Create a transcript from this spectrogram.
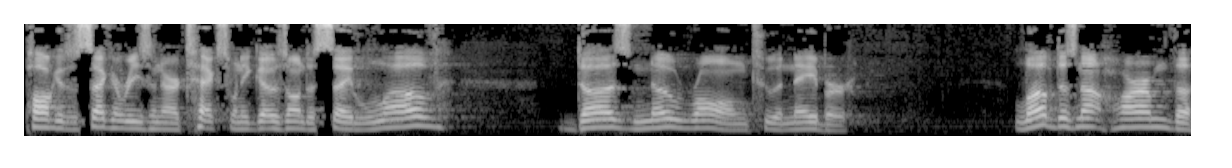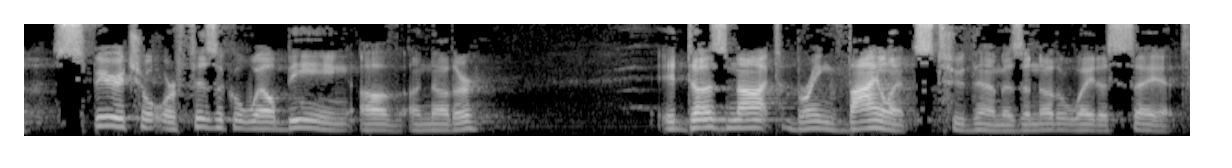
Paul gives a second reason in our text when he goes on to say, Love does no wrong to a neighbor. Love does not harm the spiritual or physical well being of another. It does not bring violence to them, is another way to say it.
